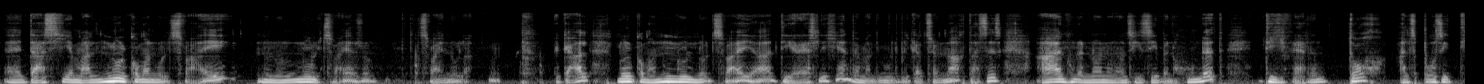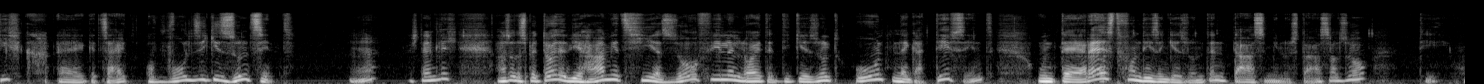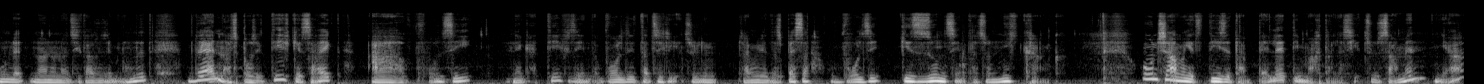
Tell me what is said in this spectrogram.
äh, das hier mal 0,02, 0,02, also 2 Nuller, hm, egal, 0,002, ja, die restlichen, wenn man die Multiplikation macht, das ist 199,700, die werden doch als positiv äh, gezeigt, obwohl sie gesund sind. Ja? Verständlich? Also das bedeutet, wir haben jetzt hier so viele Leute, die gesund und negativ sind und der Rest von diesen Gesunden, das minus das also, 199.700, werden als positiv gezeigt, obwohl sie negativ sind, obwohl sie tatsächlich, Entschuldigung, sagen wir das besser, obwohl sie gesund sind, also nicht krank. Und schauen wir jetzt diese Tabelle, die macht alles hier zusammen, ja.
